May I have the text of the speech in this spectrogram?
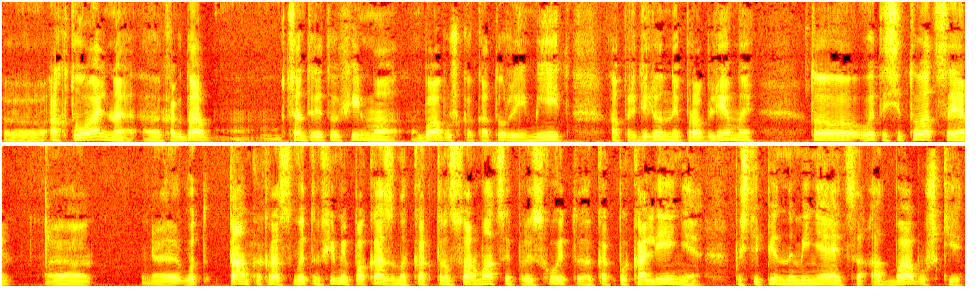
э, актуально, э, когда в центре этого фильма бабушка, которая имеет определенные проблемы, то в этой ситуации вот там как раз в этом фильме показано, как трансформация происходит, э, как поколение постепенно меняется от бабушки,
